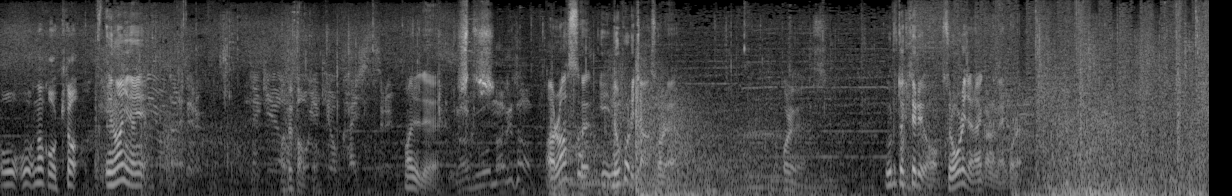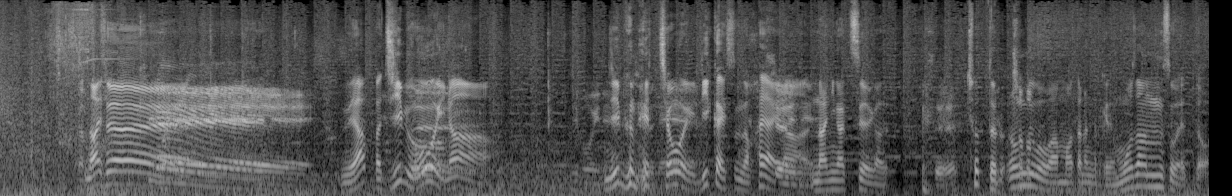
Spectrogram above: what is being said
おおなんか来た。え何何？当てた。マジで？あラストい残りじゃんそれ。残りのやウルト来てるよ。それ俺じゃないからねこれ。ナイスえやっぱジブ多いな。つジブ多いね。ジブめっちゃ多い。理解するの早いな。何が強いか。ーちょっとロングボウはあんま当たらんかったけどモザン無双やったわ。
